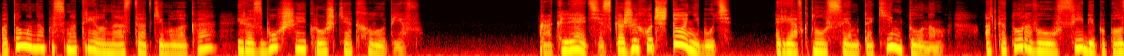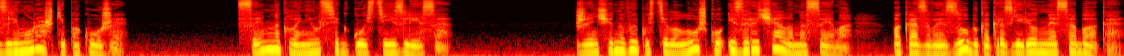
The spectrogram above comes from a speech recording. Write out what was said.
Потом она посмотрела на остатки молока и разбухшие крошки от хлопьев. «Проклятие, скажи хоть что-нибудь!» — рявкнул Сэм таким тоном, от которого у Фиби поползли мурашки по коже. Сэм наклонился к гости из леса. Женщина выпустила ложку и зарычала на Сэма, показывая зубы, как разъяренная собака.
